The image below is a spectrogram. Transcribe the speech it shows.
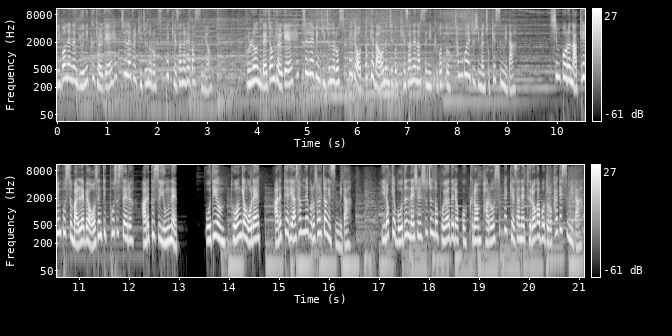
이번에는 유니크 결계의 핵 7렙을 기준으로 스펙 계산을 해봤으며 물론 내전 결계의 핵 7렙인 기준으로 스펙이 어떻게 나오는지도 계산해놨으니 그것도 참고해주시면 좋겠습니다. 심볼은 아케인 포스 말렙의 어센틱 포스세르, 아르크스 6렙, 오디움, 도원경 5렙, 아르테리아 3렙으로 설정했습니다. 이렇게 모든 내실 수준도 보여드렸고 그럼 바로 스펙 계산에 들어가 보도록 하겠습니다.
